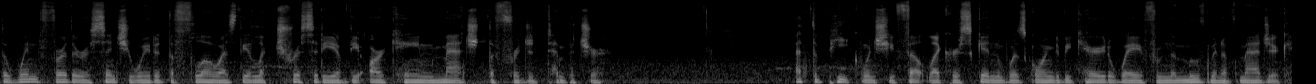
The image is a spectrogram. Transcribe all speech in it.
The wind further accentuated the flow as the electricity of the arcane matched the frigid temperature. At the peak, when she felt like her skin was going to be carried away from the movement of magic,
